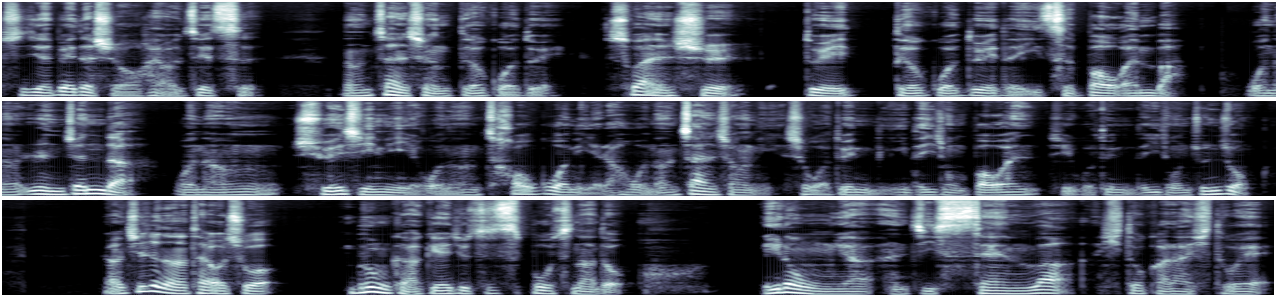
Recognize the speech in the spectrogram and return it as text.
世界杯的时候，还有这次，能战胜德国队，算是对德国队的一次报恩吧。我能认真的，我能学习你，我能超过你，然后我能战胜你，是我对你的一种报恩，是我对你的一种尊重。”然后接着呢，他又说：“文化、艺术、体育など、理论や実践は人から人へ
